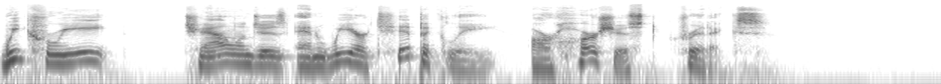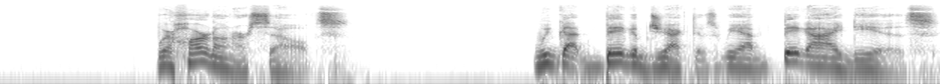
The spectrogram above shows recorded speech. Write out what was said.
we create challenges, and we are typically our harshest critics. We're hard on ourselves. We've got big objectives, we have big ideas.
